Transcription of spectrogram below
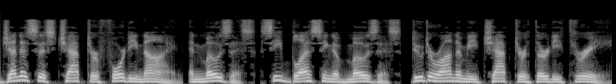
Genesis chapter 49 and Moses see blessing of Moses, Deuteronomy chapter 33.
